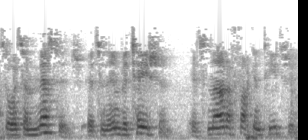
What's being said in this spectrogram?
So it's a message. It's an invitation. It's not a fucking teaching.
